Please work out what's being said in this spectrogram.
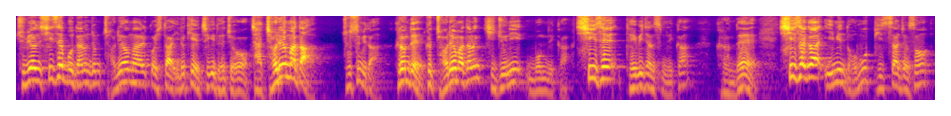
주변 시세보다는 좀 저렴할 것이다. 이렇게 예측이 되죠. 자, 저렴하다. 좋습니다. 그런데 그 저렴하다는 기준이 뭡니까? 시세 대비지 않습니까? 그런데 시세가 이미 너무 비싸져서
